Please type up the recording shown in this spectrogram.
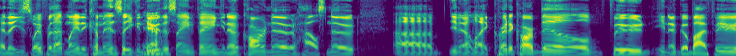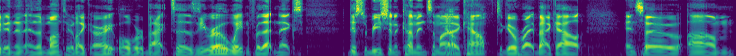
and then you just wait for that money to come in so you can Yeah. do the same thing. You know, car note, house note. Uh, you know, like credit card bill, food, you know, go buy food, and then in a month you're like, all right, well, we're back to zero, waiting for that next distribution to come into my Yep. account to go right back out. And so, um,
